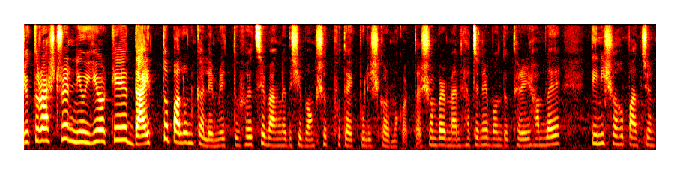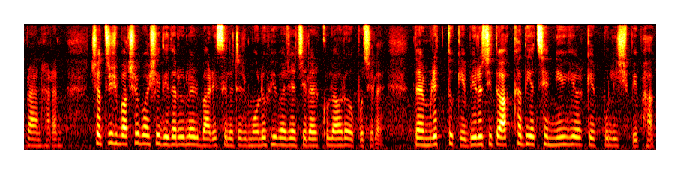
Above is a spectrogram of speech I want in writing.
যুক্তরাষ্ট্রের নিউ ইয়র্কে দায়িত্ব পালনকালে মৃত্যু হয়েছে বাংলাদেশি বংশোদ্ভূত এক পুলিশ কর্মকর্তা। সোমবার ম্যানহাটনের বন্দুকধারীর হামলায় তিনি সহ পাঁচজন প্রাণ হারান। ছত্রিশ বছর বয়সী দিদারুলের বাড়ি সিলেটের মৌলভীবাজার জেলার কুলাউড়া উপজেলায়। তার মৃত্যুকে বিরোচিত আখ্যা দিয়েছে নিউ ইয়র্কের পুলিশ বিভাগ।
